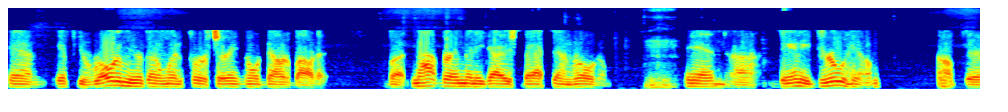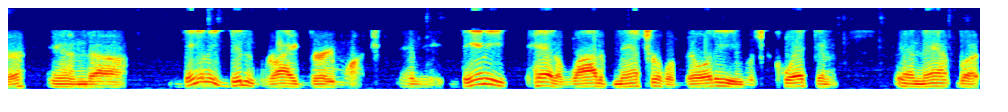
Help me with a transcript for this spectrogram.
And if you rode him, you're going to win first. There ain't no doubt about it. But not very many guys back then rode him. Mhm. And uh, Danny drew him up there. And uh, Danny didn't ride very much. I mean, Danny had a lot of natural ability. He was quick and and that, but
